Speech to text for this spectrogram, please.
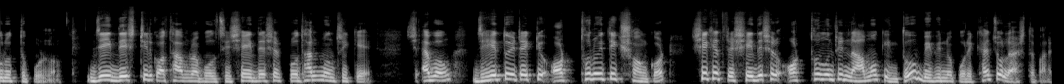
গুরুত্বপূর্ণ। যেই দেশটির কথা আমরা বলছি, সেই দেশের প্রধানমন্ত্রীকে এবং যেহেতু এটা একটি অর্থনৈতিক সংকট, সেক্ষেত্রে সেই দেশের অর্থমন্ত্রীর নামও কিন্তু বিভিন্ন পরীক্ষায় চলে আসতে পারে।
